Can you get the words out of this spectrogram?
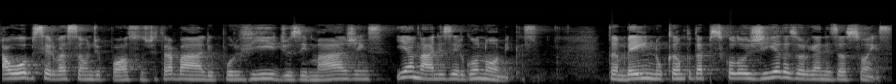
a observação de postos de trabalho por vídeos, imagens e análise ergonômicas. Também no campo da psicologia das organizações,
